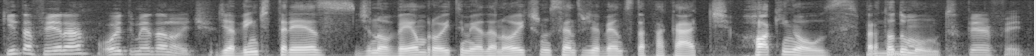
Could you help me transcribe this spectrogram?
quinta-feira, 8 e meia da noite. Dia 23 de novembro, 8 e meia da noite, no Centro de Eventos da Facate, Rocking Ouse, para hum, todo mundo. Perfeito.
